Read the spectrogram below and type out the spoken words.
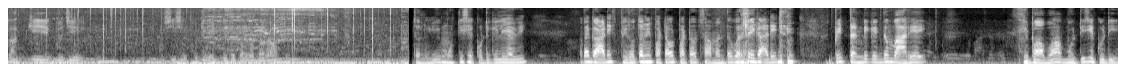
रात के एक बजे अशी शेकोटी भेटली तर बरं बरं वाटत. चलो ही मोठी शेकोटी केली यावी. आता गाडी फिरवता मी पटावट पटावट सामान तर भरले गाडीत. पीठ थंडी एकदम भारी आहे. हे बाबा मोठी शेकोटी.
